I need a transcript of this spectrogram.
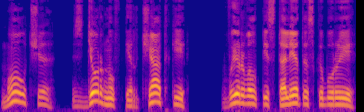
молча, сдернув перчатки, вырвал пистолет из кобуры.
